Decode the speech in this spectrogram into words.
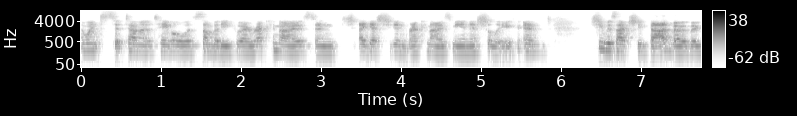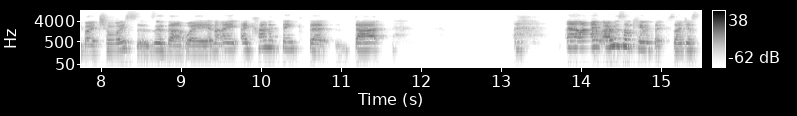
I went to sit down at a table with somebody who I recognized, and I guess she didn't recognize me initially, and she was actually bad mouthing my choices in that way. And I, I kind of think that that, I, I was okay with it because I just,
